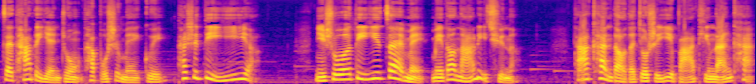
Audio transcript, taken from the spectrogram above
在他的眼中，它不是玫瑰，它是第一呀。你说第一再美，美到哪里去呢？他看到的就是一把挺难看、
